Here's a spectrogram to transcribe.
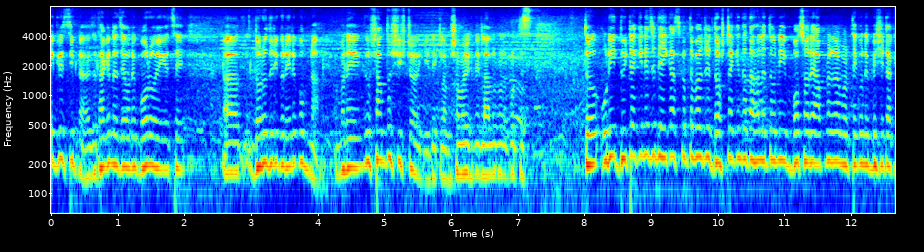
এগ্রেসিভ না যে থাকে না যে অনেক বড় হয়ে গেছে দৌড়াদৌড়ি করে, এরকম না। মানে একদম শান্তশিষ্ট আর কি, দেখলাম সবাই এখানে লালন পালন করতেছে। তো উনি দুইটা কিনে যদি এই কাজ করতে পারে যদি দশটা কিনতে, তাহলে তো উনি বছরে আপনার আমার থেকে উনি বেশি টাকা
